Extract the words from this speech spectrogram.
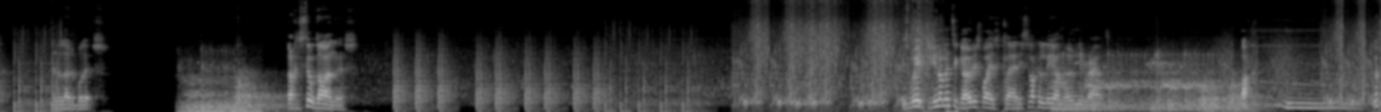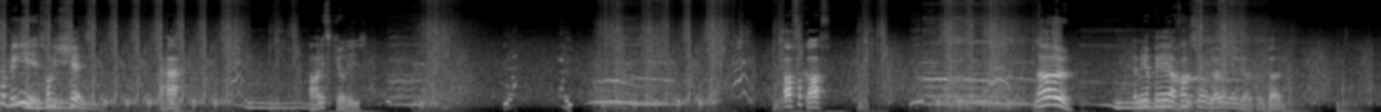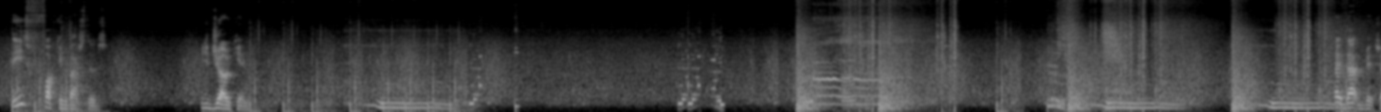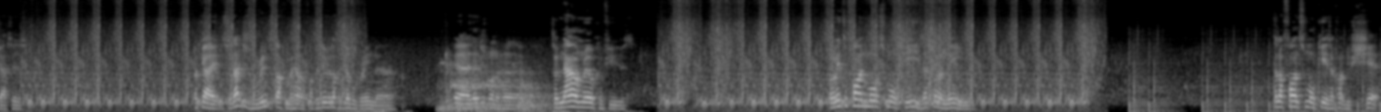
and a load of bullets. But I can still die on this. It's weird because you're not meant to go this way as Claire. This is like a Leon only route. Fuck. Look how big he is. Holy shit. Aha. Oh, I need to kill these. Oh, fuck off. No! Let me up here. I can't see where I'm going. There we go. Let's Go. These fucking bastards. You're joking. Take that, bitch asses. Okay, so that just rinsed off my health. I can do like a double green now. Yeah, they just want to hurt. So now I'm real confused. I need to find more small keys, that's what I mean. Till I find small keys, I can't do shit.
